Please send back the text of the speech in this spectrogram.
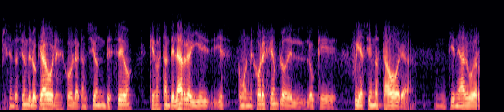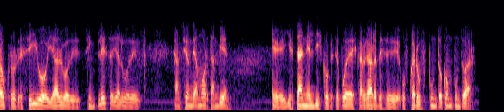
presentación de lo que hago, les dejo la canción Deseo, que es bastante larga y, y es como el mejor ejemplo de lo que fui haciendo hasta ahora. Tiene algo de rock progresivo y algo de simpleza y algo de canción de amor también. Eh, y está en el disco que se puede descargar desde ufcaruf.com.ar.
